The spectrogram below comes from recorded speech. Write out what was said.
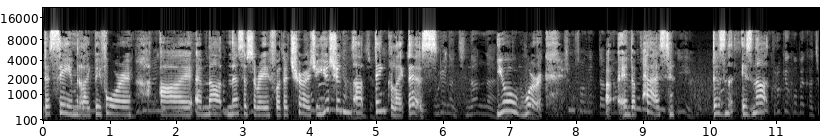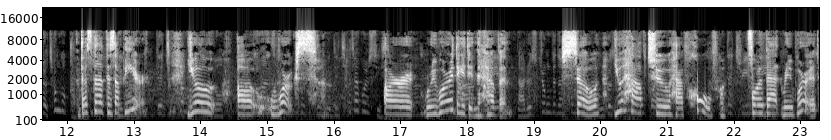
the same like before. I am not necessary for the church. You should not think like this. Your work uh, in the past does is not does not disappear. Your uh, works are rewarded in heaven. So you have to have hope for that reward.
